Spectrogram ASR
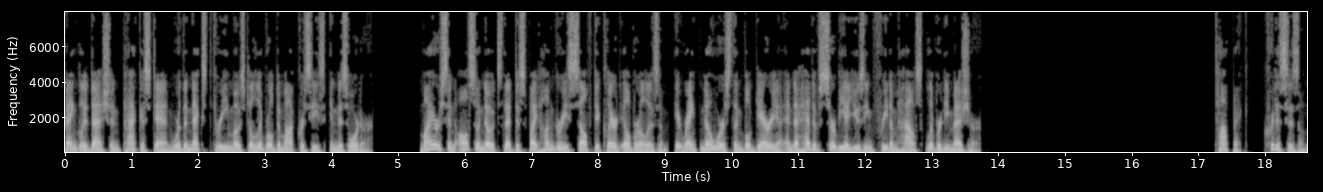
Bangladesh and Pakistan were the next three most illiberal democracies in this order. Meyersson also notes that despite Hungary's self-declared illiberalism, it ranked no worse than Bulgaria and ahead of Serbia using Freedom House liberty measure. Criticism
